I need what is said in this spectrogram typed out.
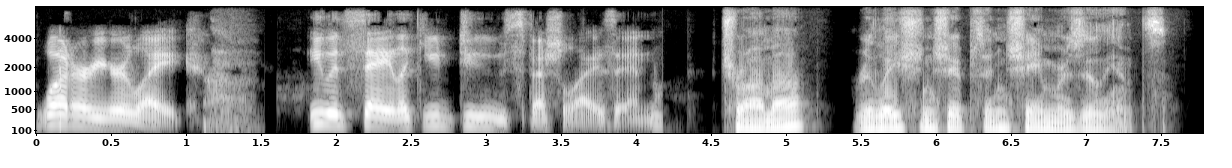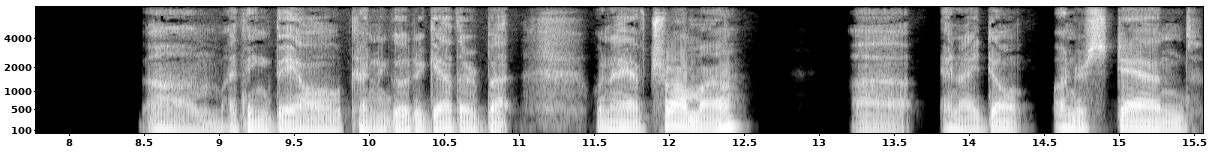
What are your like? You would say like you do specialize in trauma, relationships, and shame resilience. Um, I think they all kind of go together. But when I have trauma, uh, and I don't understand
